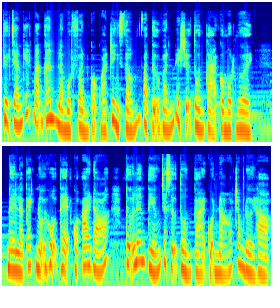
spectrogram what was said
việc chán ghét bản thân là một phần của quá trình sống và tự vấn về sự tồn tại của một người. Đây là cách nỗi hộ thẹn của ai đó tự lên tiếng cho sự tồn tại của nó trong đời họ.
